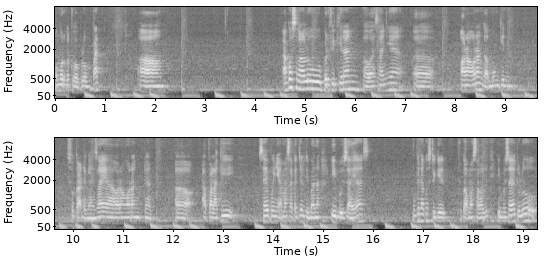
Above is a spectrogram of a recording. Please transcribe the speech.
umur ke-24 uh, aku selalu berpikiran bahwasanya uh, orang-orang nggak mungkin suka dengan saya orang-orang dan uh, apalagi saya punya masa kecil di mana ibu saya mungkin aku sedikit buka masa lalu ibu saya dulu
